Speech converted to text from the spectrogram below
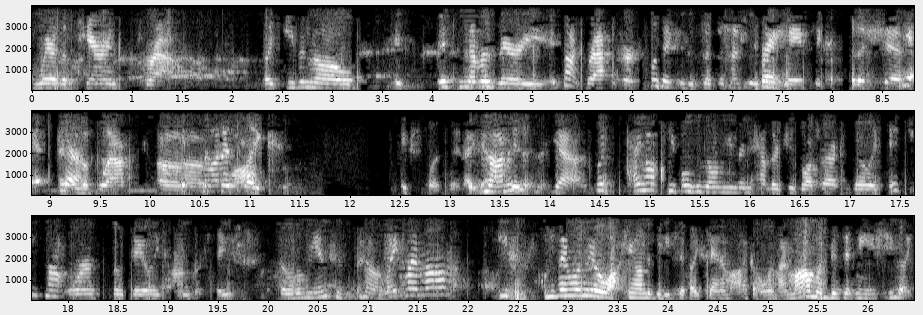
where the parents drown. Like, even though it's it's never very, it's not graphic or explicit because it's just essentially Right. the Dave takes up to the ship Yeah, yeah. and the black. Uh, It's not as like explicit. I It's guess. not as, yeah, but I know people who don't even have their kids watch that because they're like, it's just not worth the daily conversation. So it'll be interesting. No, like my mom, even even when we were walking on the beach at like Santa Monica, when my mom would visit me, she'd like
